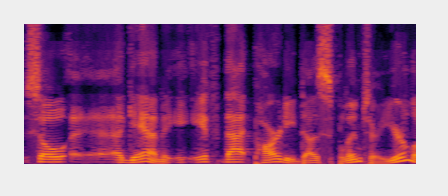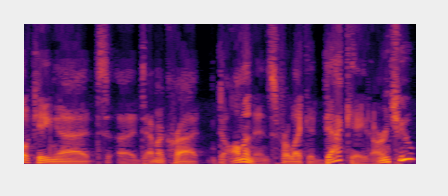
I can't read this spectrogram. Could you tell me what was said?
so uh, again, if that party does splinter, you're looking at uh, Democrat dominance for like a decade, aren't you?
